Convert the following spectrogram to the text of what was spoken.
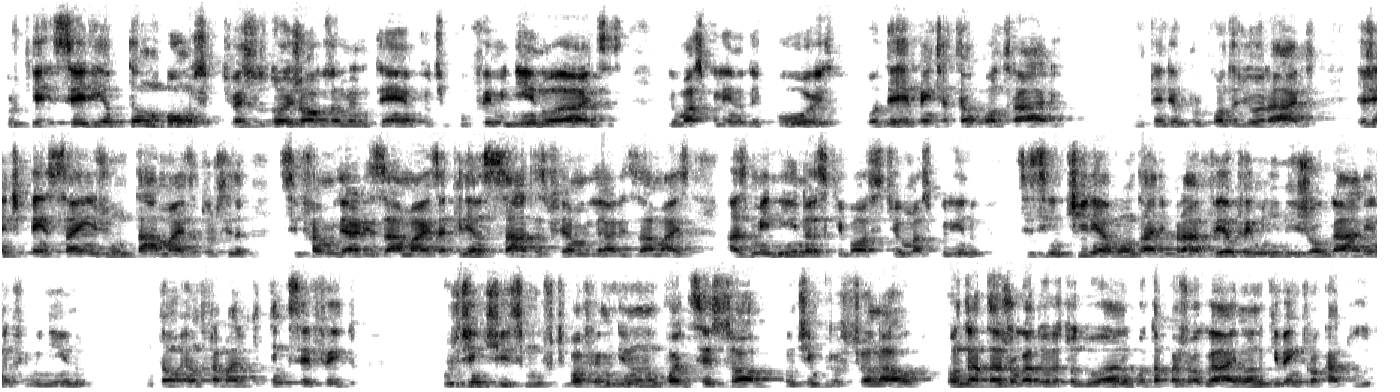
porque seria tão bom se tivesse os dois jogos ao mesmo tempo, tipo feminino antes e o masculino depois, ou de repente até o contrário, entendeu? Por conta de horários, e a gente pensar em juntar mais a torcida, se familiarizar mais, a criançada se familiarizar mais, as meninas que vão assistir o masculino se sentirem à vontade para ver o feminino e jogarem no feminino. Então, é um trabalho que tem que ser feito urgentíssimo. O futebol feminino não pode ser só um time profissional, contratar jogadoras todo ano, botar para jogar e no ano que vem trocar tudo.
